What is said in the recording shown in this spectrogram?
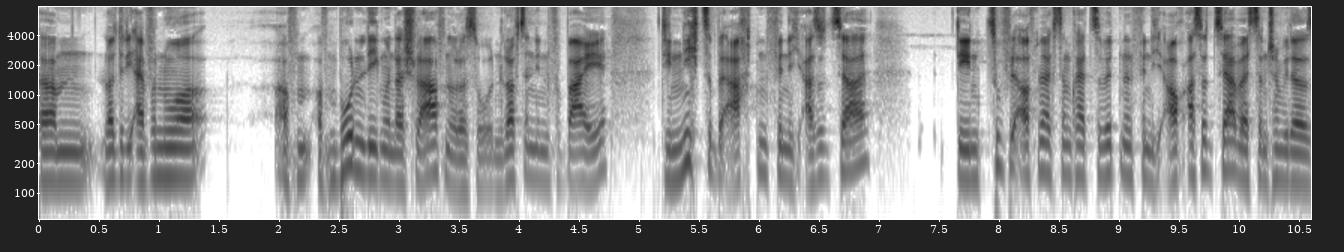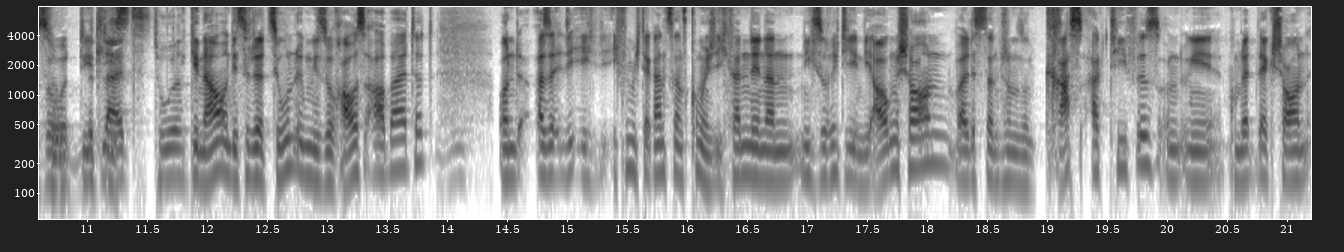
ähm, Leute, die einfach nur auf dem, auf dem Boden liegen und da schlafen oder so und du läufst an denen vorbei, die nicht zu beachten, finde ich asozial. Denen zu viel Aufmerksamkeit zu widmen, finde ich auch asozial, weil es dann schon wieder so, so die, die, genau und die Situation irgendwie so rausarbeitet. Mhm. Und also ich, ich fühle mich da ganz, ganz komisch. Ich kann denen dann nicht so richtig in die Augen schauen, weil das dann schon so krass aktiv ist und irgendwie komplett wegschauen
